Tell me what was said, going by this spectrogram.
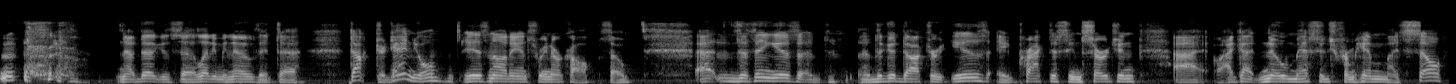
now, Doug is uh, letting me know that uh, Dr. Daniel is not answering our call. So, uh, the thing is, uh, the good doctor is a practicing surgeon. I got no message from him myself.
